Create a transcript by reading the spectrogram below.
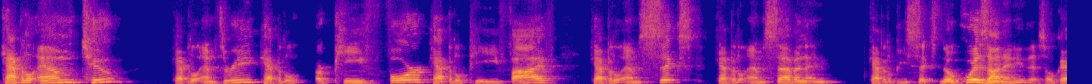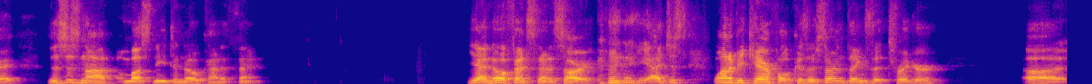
capital M2, capital M3, capital or P4, capital P5, capital M6, capital M7, and capital P6. No quiz on any of this, okay? This is not a must need to know kind of thing. Yeah, no offense, Dennis. Sorry. yeah, I just want to be careful because there's certain things that trigger. Uh,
